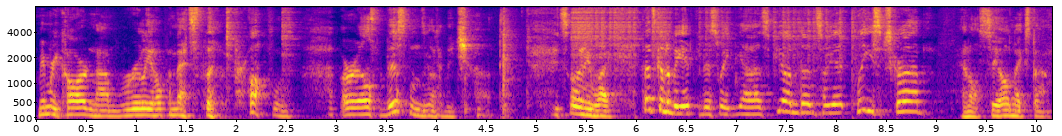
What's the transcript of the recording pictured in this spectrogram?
memory card and I'm really hoping that's the problem or else this one's going to be chunked. So anyway, that's going to be it for this week, guys. If you haven't done so yet, please subscribe and I'll see y'all next time.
